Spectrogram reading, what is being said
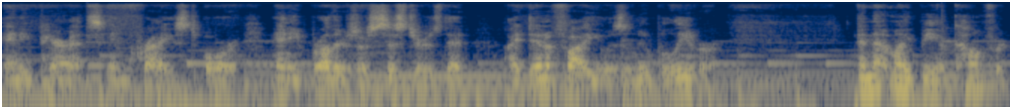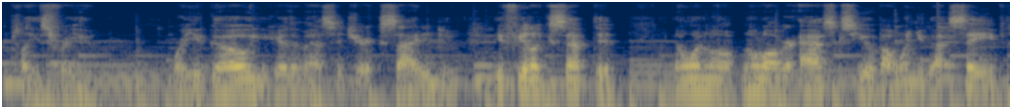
any parents in Christ or any brothers or sisters that identify you as a new believer. And that might be a comfort place for you where you go, you hear the message, you're excited, you, you feel accepted. No one lo- no longer asks you about when you got saved.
